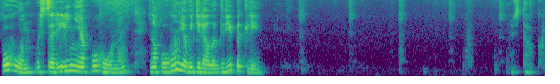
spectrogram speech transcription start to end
Погон, ось ця лінія погону. На погон я виділяла дві петлі. Ось так.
